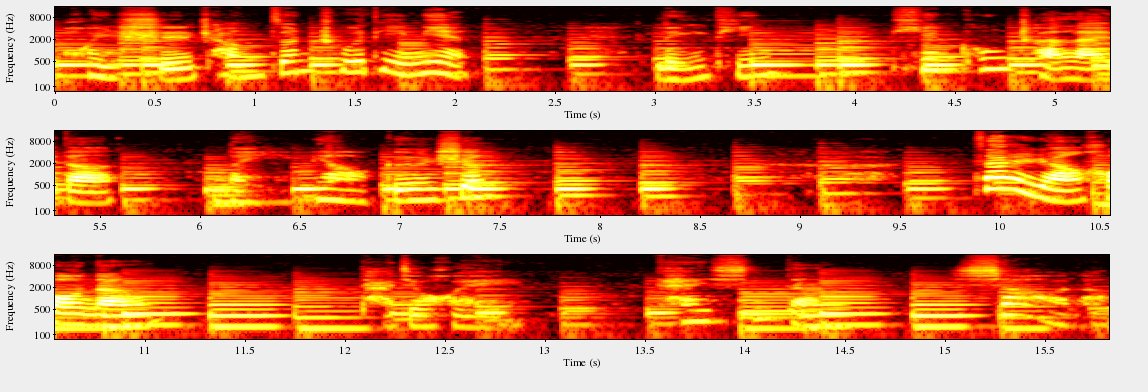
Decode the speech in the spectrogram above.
会时常钻出地面，聆听天空传来的美妙歌声。再然后呢，它就会。开心的笑了。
